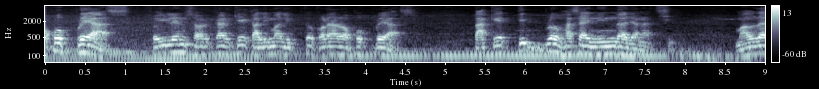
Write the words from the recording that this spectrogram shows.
অপপ্রয়াস শৈলেন সরকারকে কালিমা লিপ্ত করার অপপ্রয়াস তাকে তীব্র ভাষায় নিন্দা জানাচ্ছি। মালদা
